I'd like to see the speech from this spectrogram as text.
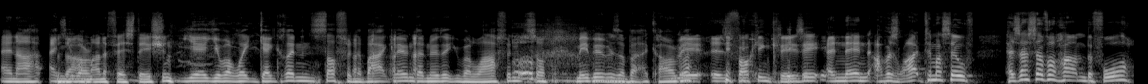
And I and Was you were a manifestation? yeah you were like giggling and stuff in the background. I knew that you were laughing, so maybe it was a bit of karma. Mate, it's fucking crazy. and then I was like to myself, has this ever happened before?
